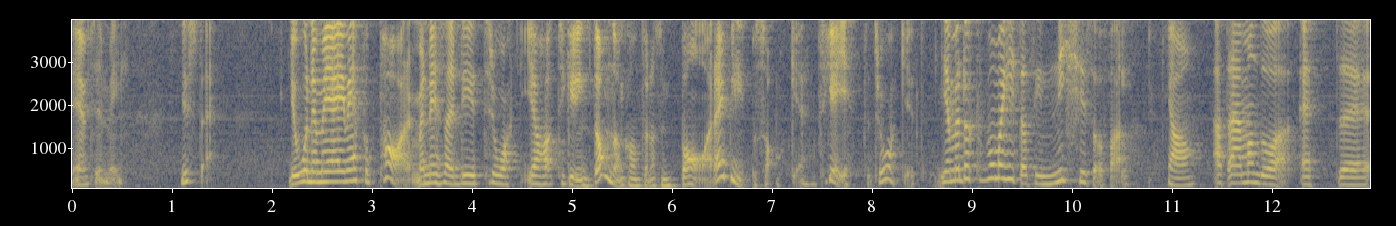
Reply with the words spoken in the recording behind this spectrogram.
Det är en fin bild. Just det. Jo, nej, men jag är med på ett par, men det är, så här, det är tråkigt. Jag tycker inte om de kontona som bara är bild på saker. Det tycker jag är jättetråkigt. Ja men då får man hitta sin nisch i så fall. Ja. Att är man då ett, eh,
